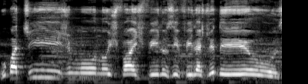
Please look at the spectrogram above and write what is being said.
O batismo nos faz filhos e filhas de Deus.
